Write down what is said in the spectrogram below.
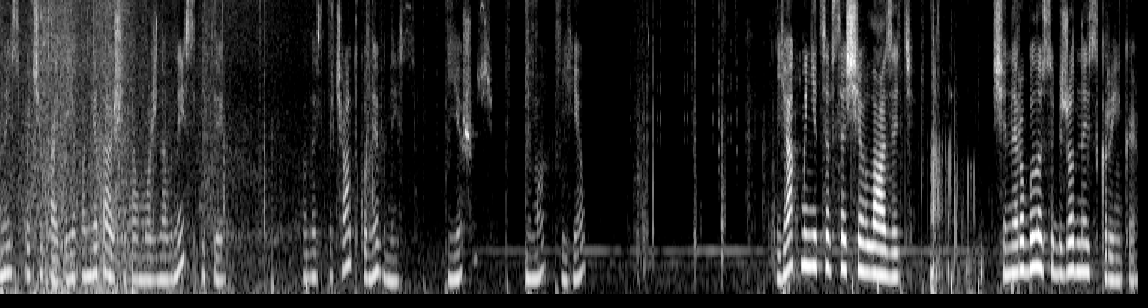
Вниз почекайте. Я пам'ятаю, що там можна вниз піти, але спочатку не вниз. Є щось? Нема? Є. Як мені це все ще влазить? Ще не робила собі жодної скриньки.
